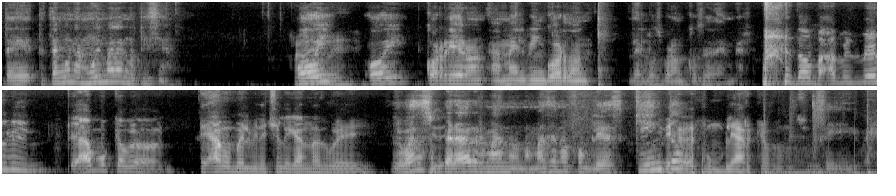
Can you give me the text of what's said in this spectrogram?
Te, te tengo una muy mala noticia. A Hoy, hoy corrieron a Melvin Gordon de los Broncos de Denver. no mames, Melvin. Te amo, cabrón. Te amo, Melvin. Échale ganas, güey. Lo vas a Y de- superar, hermano, nomás ya no fumblees. Y Quinto, deja de fumblear, cabrón. sí. Sí, güey.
